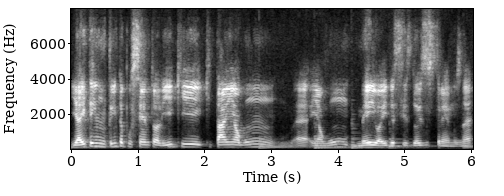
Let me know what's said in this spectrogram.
E aí tem um 30% ali que está em algum é, em algum meio aí desses dois extremos, né?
